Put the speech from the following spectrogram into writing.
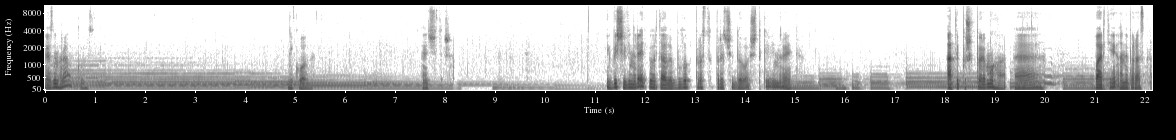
Я з ним грав колись? Ніколи. Значить, теж. Якби ще він рейд повертали, було б просто пречудово. Що таке він рейд? А, типу, що перемога е- партії, а не поразка.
